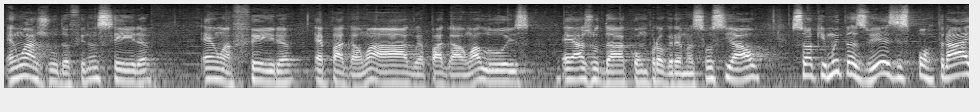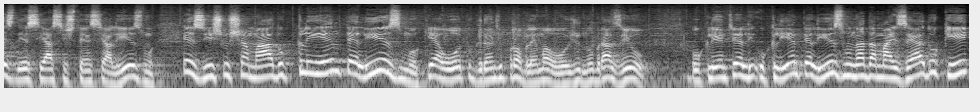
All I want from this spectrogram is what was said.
É uma ajuda financeira, é uma feira, é pagar uma água, é pagar uma luz, é ajudar com um programa social. Só que muitas vezes por trás desse assistencialismo existe o chamado clientelismo, que é outro grande problema hoje no Brasil. O clientelismo nada mais é do que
